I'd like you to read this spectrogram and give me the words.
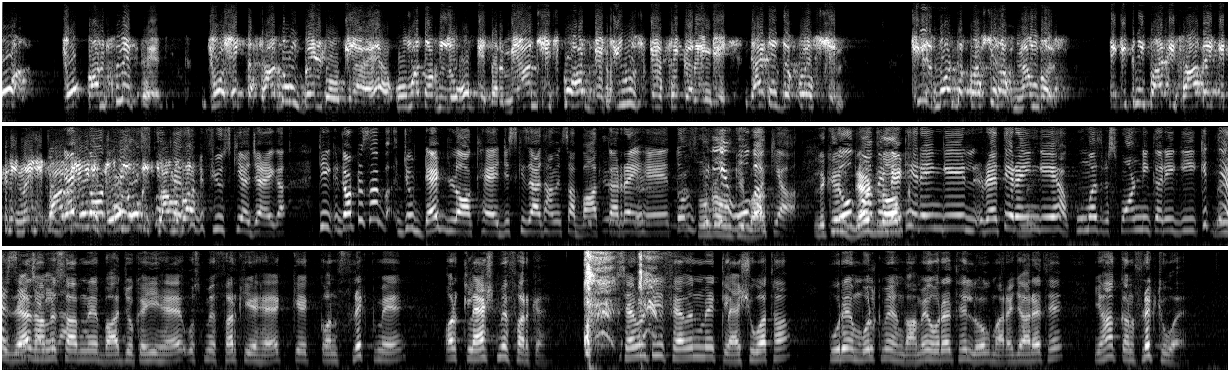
جو کانفلکٹ ہے، جو ایک تصادم بلڈ ہو گیا ہے حکومت اور لوگوں کے درمیان، اس کو آپ ڈیفیوز کیسے کریں گے؟ That is the question it is not the question of numbers کتنی پارٹی ساتھ ہے کتنی نہیں بات یہ ہے کہ جو لوگ اسلام آباد ڈیفیوز کیا جائے گا؟ ٹھیک ڈاکٹر صاحب جو ڈیڈ لاک ہے جس کی زیادہ حامد صاحب بات کر رہے ہیں تو پھر یہ ہوگا کیا؟ لوگ وہاں پہ بیٹھے رہیں گے رہتے رہیں گے حکومت رسپونڈ نہیں کرے گی کتنے عرصے زیاد حامد صاحب نے بات جو کہی ہے اس میں فرق یہ ہے کہ کانفلکٹ میں اور کلیش میں فرق ہے۔ سیونٹی سیون میں کلیش ہوا تھا پورے ملک میں ہنگامے ہو رہے تھے لوگ مارے جا رہے تھے یہاں کنفلکٹ ہوا ہے۔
